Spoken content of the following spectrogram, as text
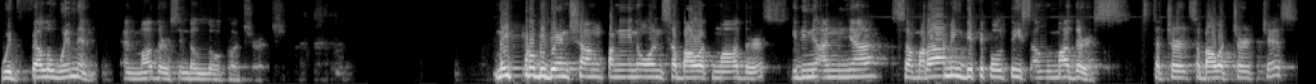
with fellow women and mothers in the local church. may probidensya ang Panginoon sa bawat mothers. Idinaan niya sa maraming difficulties ang mothers sa church sa bawat churches.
